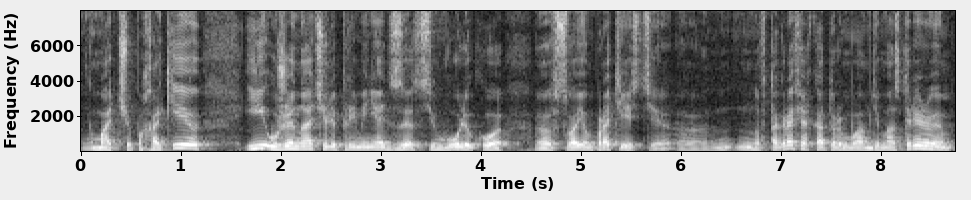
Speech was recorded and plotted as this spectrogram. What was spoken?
матча по хоккею, и уже начали применять Z-символику в своем протесте. На фотографиях, которые мы вам демонстрируем,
